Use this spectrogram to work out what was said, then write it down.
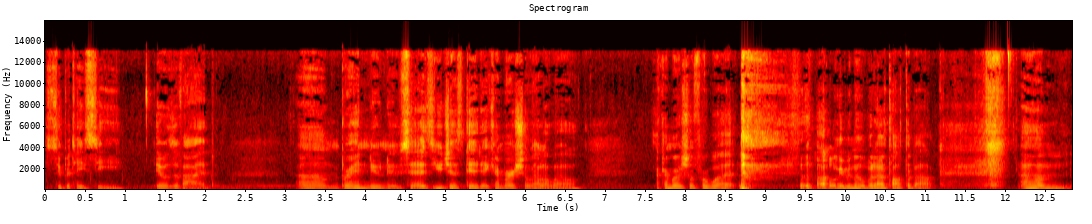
Super tasty. It was a vibe. Um, brand new news says, "You just did a commercial." LOL. A commercial for what? I don't even know what I've talked about. Um,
